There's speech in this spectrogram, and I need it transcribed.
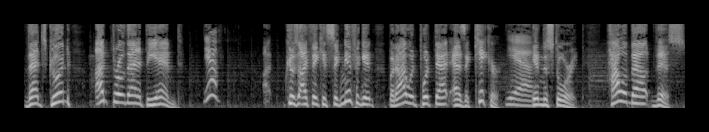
that's good. I'd throw that at the end yeah. because I think it's significant, but I would put that as a kicker Yeah. in the story. How about this?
